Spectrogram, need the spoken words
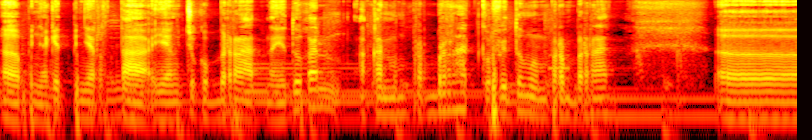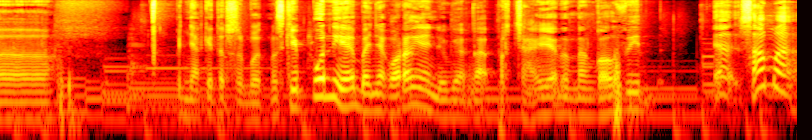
uh, penyakit penyerta yang cukup berat. Nah itu kan akan memperberat covid itu memperberat uh, penyakit tersebut. Meskipun ya banyak orang yang juga nggak percaya tentang covid. Ya sama.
